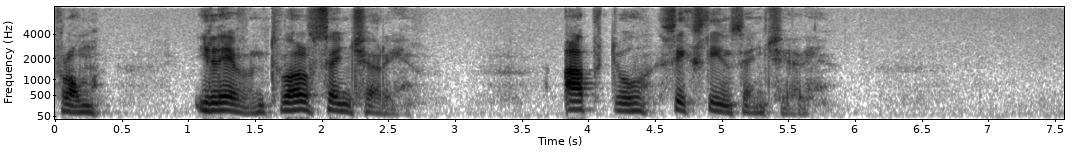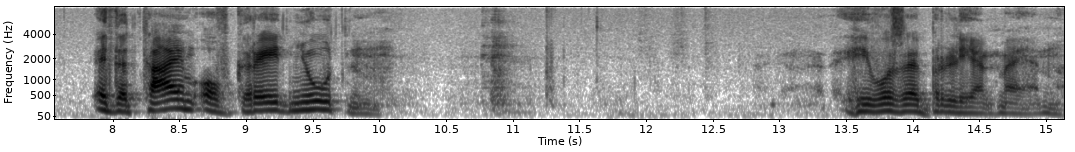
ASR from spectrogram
From 11th, 12th century up to 16th century. At the time of great Newton, he was a brilliant man,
